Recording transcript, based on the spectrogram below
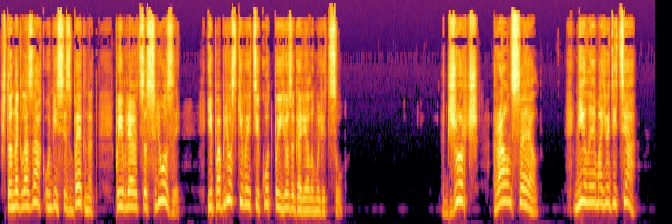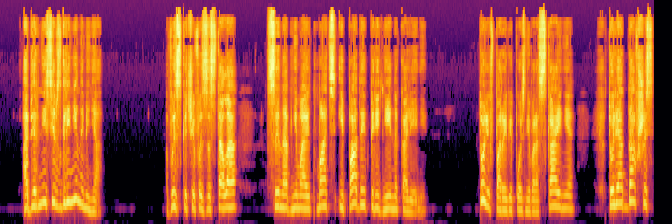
что на глазах у миссис Бэгнет появляются слезы и, поблескивая, текут по ее загорелому лицу. «Джордж Раунсел, милое мое дитя, обернись и взгляни на меня!» Выскочив из-за стола, сын обнимает мать и падает перед ней на колени. То ли в порыве позднего раскаяния, то ли отдавшись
